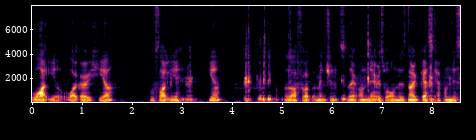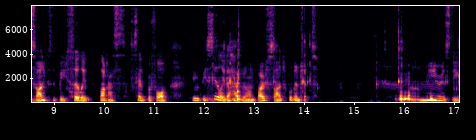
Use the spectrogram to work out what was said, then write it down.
a light Lightyear logo here. Looks Lightyear here. I forgot to mention it's there on there as well and there's no gas cap on this side because it'd be silly like I said before it would be silly to have it on both sides wouldn't it? Um, here is the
